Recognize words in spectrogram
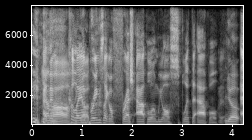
And then Oh, Kalea brings like a fresh apple, and we all split the apple. Yup. It,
